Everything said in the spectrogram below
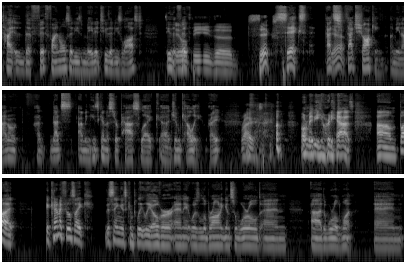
tie, the fifth finals that he's made it to that he's lost. It's either It'll fifth, be the sixth. Sixth. That's yeah. that's shocking. I mean, I don't. I, that's. I mean, he's going to surpass like uh, Jim Kelly, right? Right. or maybe he already has. Um, but it kind of feels like this thing is completely over and it was LeBron against the world and uh, the world won. And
